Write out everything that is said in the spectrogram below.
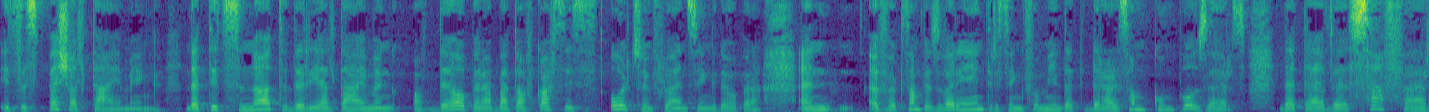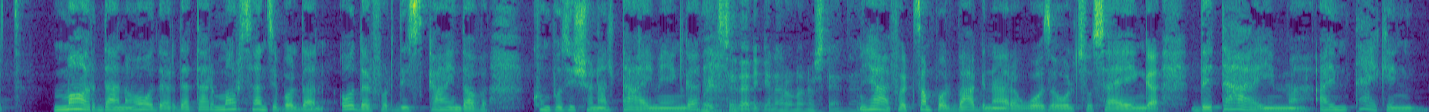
It's a special timing that it's not the real timing of the opera, but of course it's also influencing the opera. And uh, for example, it's very interesting for me that there are some composers that have uh, suffered more than other that are more sensible than other for this kind of compositional timing. Wait, say that again. I don't understand that. Yeah, for example, Wagner was also saying the time I'm taking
